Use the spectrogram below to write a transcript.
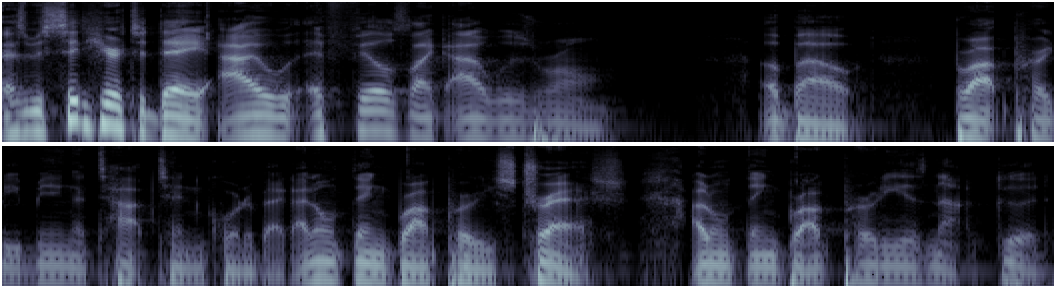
As we sit here today, I it feels like I was wrong about Brock Purdy being a top 10 quarterback. I don't think Brock Purdy's trash. I don't think Brock Purdy is not good.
